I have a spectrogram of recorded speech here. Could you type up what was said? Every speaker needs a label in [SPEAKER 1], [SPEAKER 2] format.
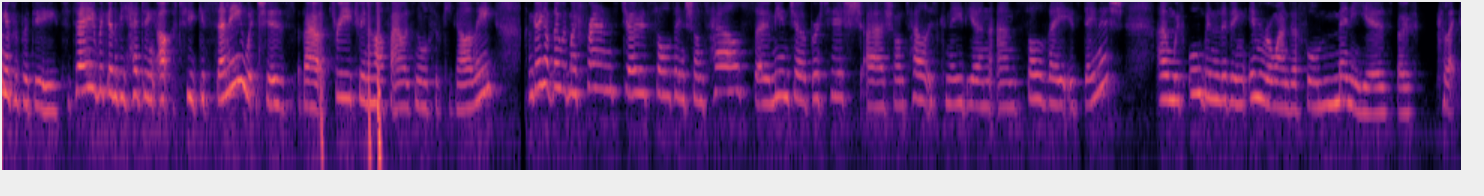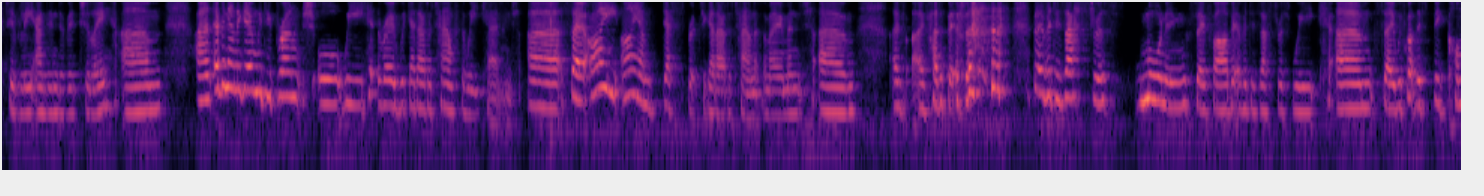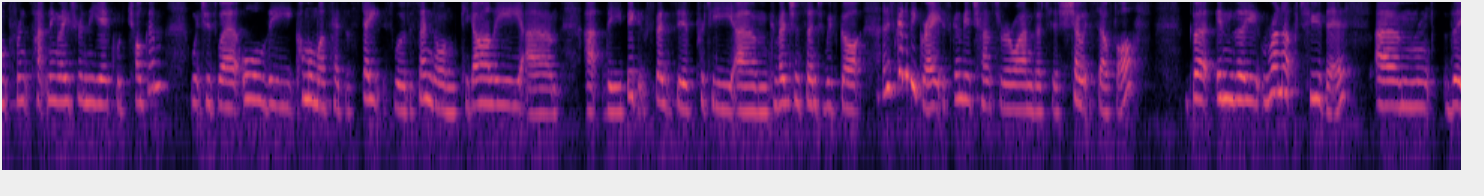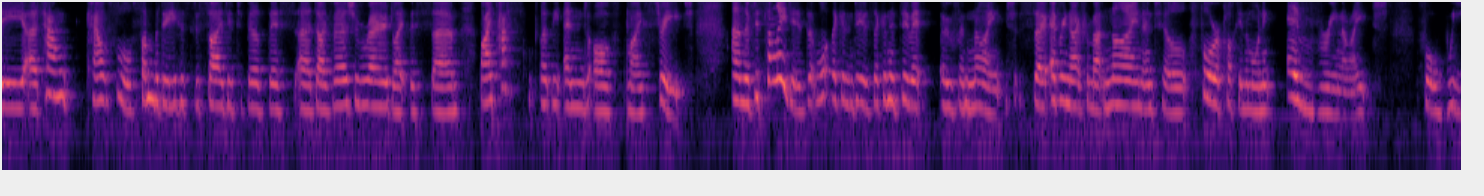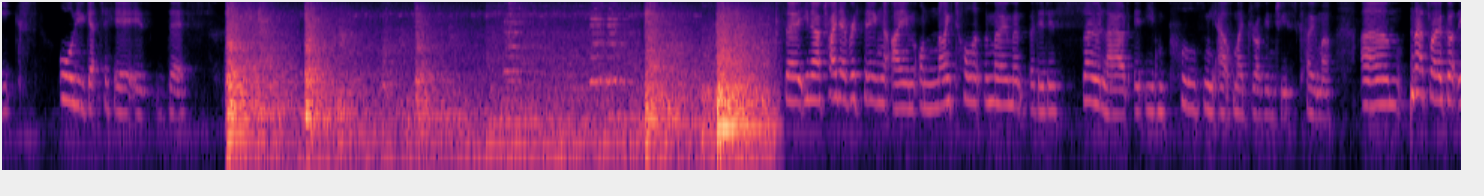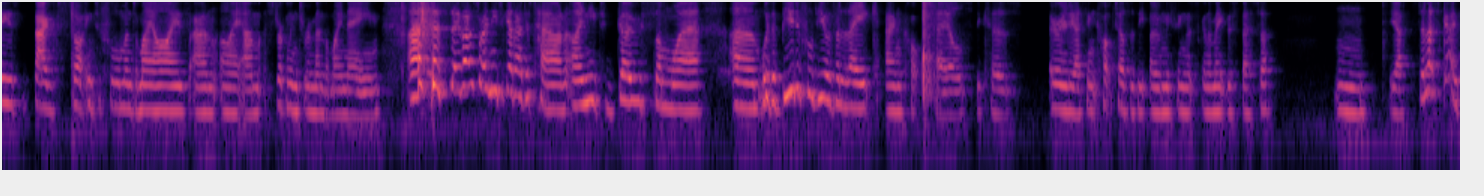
[SPEAKER 1] morning everybody. Today we're going to be heading up to Gisenyi, which is about three, three and a half hours north of Kigali. I'm going up there with my friends Joe, Solveig and Chantel. So me and Joe are British, uh, Chantel is Canadian and Solveig is Danish. And we've all been living in Rwanda for many years, both collectively and individually. Um, and every now and again we do brunch or we hit the road, we get out of town for the weekend. Uh, so I, I am desperate to get out of town at the moment. Um, I've, I've had a bit of a, bit of a disastrous morning so far, a bit of a disastrous week. Um, so we've got this big conference happening later in the year called CHOGM, which is where all the Commonwealth heads of states will descend on Kigali um, at the big, expensive, pretty um, convention centre we've got. And it's going to be great. It's going to be a chance for Rwanda to show itself off. But in the run up to this, um, the uh, town council or somebody has decided to build this uh, diversion road, like this um, bypass at the end of my street. And they've decided that what they're going to do is they're going to do it overnight. So every night from about nine until four o'clock in the morning, every night for weeks, all you get to hear is this. So, you know, I've tried everything. I am on Nytol at the moment, but it is so loud, it even pulls me out of my drug-induced coma. Um, and that's why I've got these bags starting to form under my eyes and I am struggling to remember my name. Uh, so that's why I need to get out of town. I need to go somewhere um, with a beautiful view of a lake and cocktails because really I think cocktails are the only thing that's going to make this better. Mm, yeah, so let's go.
